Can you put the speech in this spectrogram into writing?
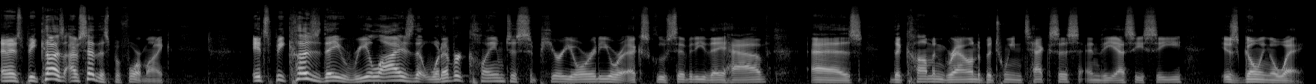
and it's because I've said this before, Mike. It's because they realize that whatever claim to superiority or exclusivity they have as the common ground between Texas and the SEC is going away.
